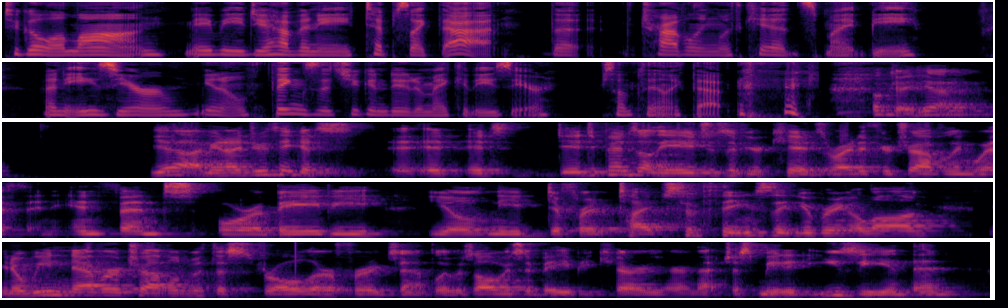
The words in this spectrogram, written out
to go along. Maybe do you have any tips like that that traveling with kids might be an easier, you know, things that you can do to make it easier, something like that. okay, yeah. Yeah, I mean, I do think it's it, it depends on the ages of your kids, right? If you're traveling with an infant or a baby, you'll need different types of things that you bring along you know, we never traveled with a stroller, for example. It was always a baby carrier, and that just made it easy. And then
